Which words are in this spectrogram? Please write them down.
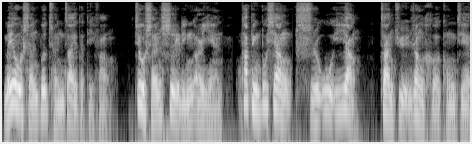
没有神不存在的地方。就神是灵而言，它并不像食物一样占据任何空间。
